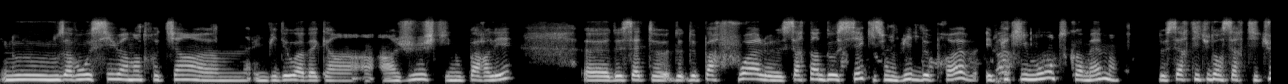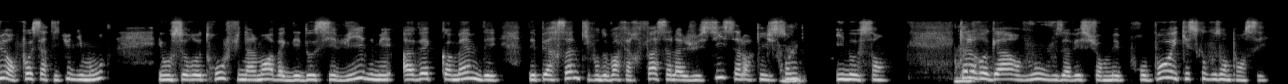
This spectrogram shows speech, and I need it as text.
nous, nous, avons aussi eu un entretien, euh, une vidéo avec un, un, un, juge qui nous parlait euh, de, cette, de, de parfois le, certains dossiers qui sont vides de preuves et puis qui montent quand même de certitude en certitude, en fausse certitude, ils montent. Et on se retrouve finalement avec des dossiers vides, mais avec quand même des, des personnes qui vont devoir faire face à la justice alors qu'ils sont innocents. Quel regard, vous, vous avez sur mes propos et qu'est-ce que vous en pensez?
